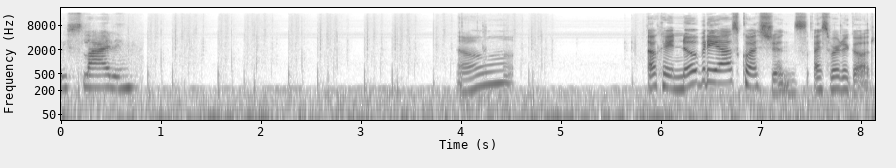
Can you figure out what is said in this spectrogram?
We sliding. No. Okay, nobody ask questions. I swear to God.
